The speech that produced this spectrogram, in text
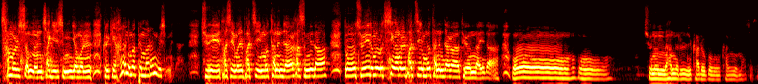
참을 수 없는 자기 심경을 그렇게 하나님 앞에 말하는 것입니다. 주의 다스림을 받지 못하는 자가 같습니다. 또 주의 이름으로 칭함을 받지 못하는 자가 되었나이다. 오, 오, 주는 하늘을 가르고 강림하소서.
